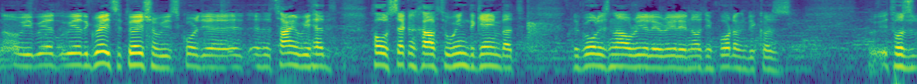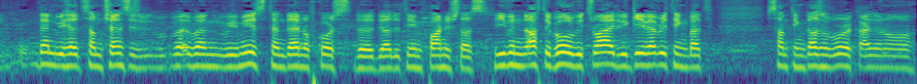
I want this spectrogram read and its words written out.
No, we, we had we had a great situation. We scored uh, at the time. We had whole second half to win the game, but the goal is now really really not important because it was then we had some chances when we missed and then of course the, the other team punished us even after goal we tried we gave everything but something doesn't work i don't know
